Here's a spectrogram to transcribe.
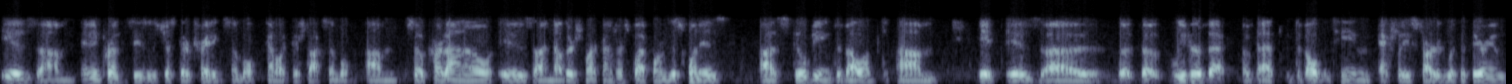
is, um, and in parentheses is just their trading symbol, kind of like their stock symbol. Um, so Cardano is another smart contracts platform. This one is uh, still being developed. It is uh, the, the leader of that of that development team actually started with Ethereum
